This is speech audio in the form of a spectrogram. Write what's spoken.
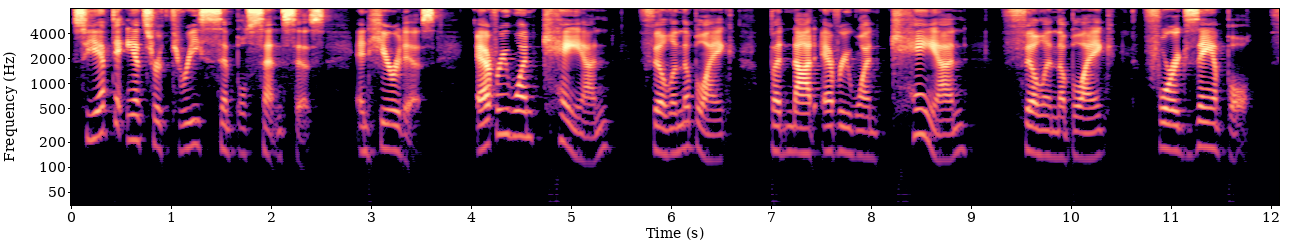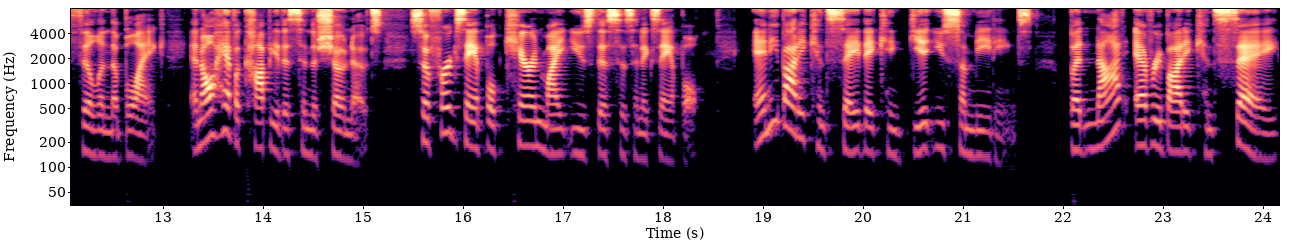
So you have to answer three simple sentences. And here it is Everyone can fill in the blank, but not everyone can fill in the blank. For example, fill in the blank. And I'll have a copy of this in the show notes. So, for example, Karen might use this as an example. Anybody can say they can get you some meetings, but not everybody can say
